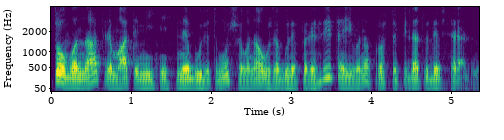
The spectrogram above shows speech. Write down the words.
то вона тримати міцність не буде, тому що вона вже буде перегріта і вона просто піде туди всередину.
